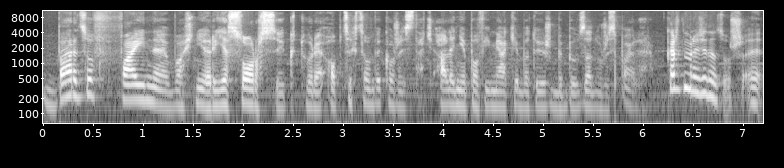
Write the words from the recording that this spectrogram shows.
bardzo fajne właśnie resursy, które obcy chcą wykorzystać, ale nie powiem jakie, bo to już by był za duży spoiler. W każdym razie, no cóż, y,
